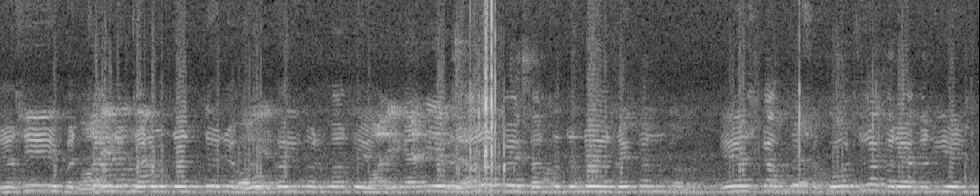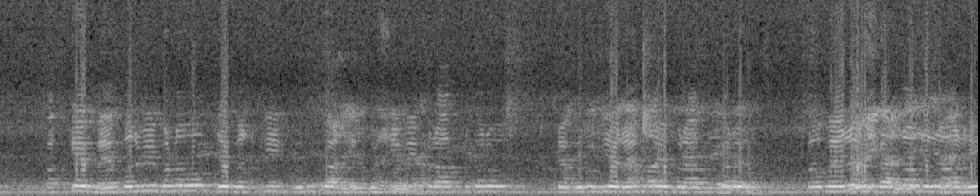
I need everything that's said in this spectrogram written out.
ਤੇ ਅਸੀਂ ਬੱਚਿਆਂ ਦੇ ਜਨਮ ਦਿਨ ਤੇ ਹੋਰ ਕਈ ਕਰਮਾਂ ਤੇ ਹਜ਼ਾਰਾਂ ਰੁਪਏ ਖਰਚ ਦਿੰਦੇ ਹਾਂ ਲੇਕਿਨ ਇਸ ਕੰਮ ਤੋਂ ਸੰਕੋਚ ਨਾ ਕਰਿਆ ਕਰੀਏ। ਪੱਕੇ ਮੈਂਬਰ ਵੀ ਬਣੋ ਤੇ ਬਲਕਿ ਗੁਰੂ ਘਰ ਦੀ ਖੁਸ਼ੀ ਵੀ ਪ੍ਰਾਪਤ ਕਰੋ ਤੇ ਗੁਰੂ ਦੀ ਰਹਿਮਤ ਵੀ ਪ੍ਰਾਪਤ ਕਰੋ। ਸੋ ਮੈਂ ਇਹਨਾਂ ਸ਼ਬਦਾਂ ਦੇ ਨਾਲ ਹੀ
